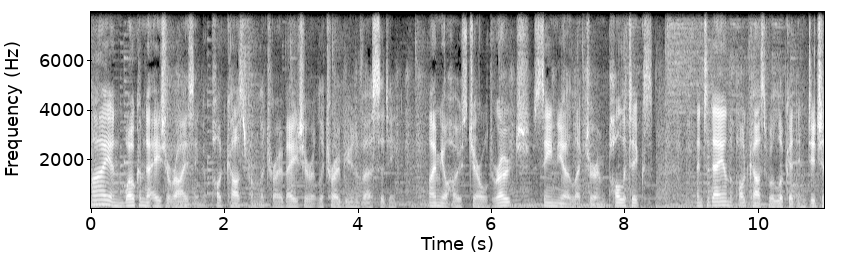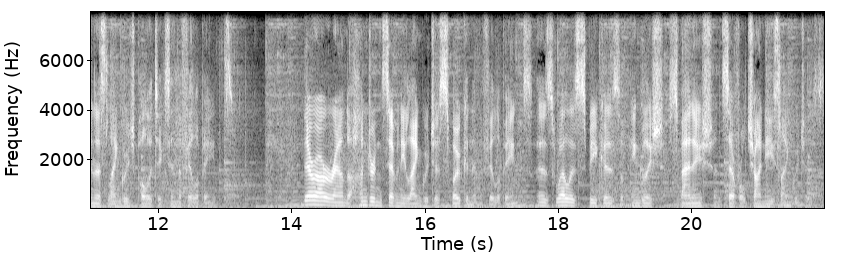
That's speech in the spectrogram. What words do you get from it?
Hi, and welcome to Asia Rising, a podcast from La Trobe Asia at La Trobe University. I'm your host, Gerald Roche, Senior Lecturer in Politics, and today on the podcast we'll look at Indigenous language politics in the Philippines. There are around 170 languages spoken in the Philippines, as well as speakers of English, Spanish, and several Chinese languages.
